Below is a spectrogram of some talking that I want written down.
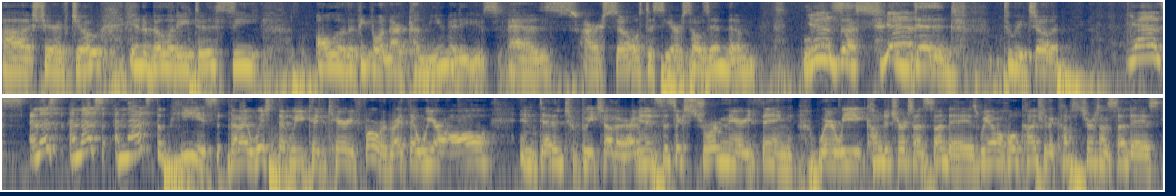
uh, Sheriff Joe, inability to see all of the people in our communities as ourselves, to see ourselves in them, leaves yes, us yes. indebted to each other. Yes, and that's and that's and that's the piece that I wish that we could carry forward, right? That we are all indebted to each other. I mean, it's this extraordinary thing where we come to church on Sundays. We have a whole country that comes to church on Sundays,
